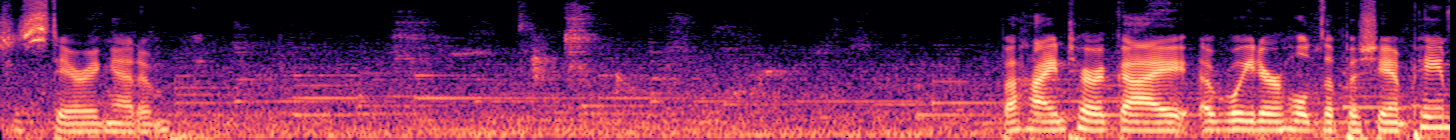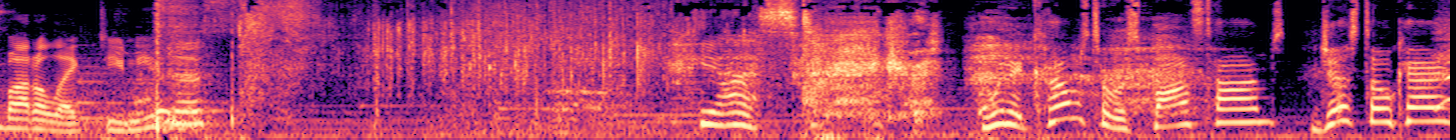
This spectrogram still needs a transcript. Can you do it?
She's just staring at him. Behind her, a guy, a waiter holds up a champagne bottle, like, "Do you need this?" Yes. Okay, good. When it comes to response times, just okay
